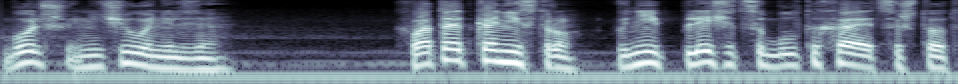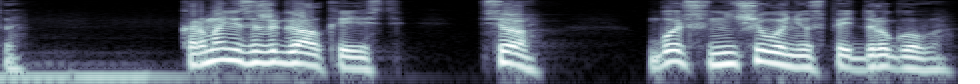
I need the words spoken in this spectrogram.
Больше ничего нельзя. Хватает канистру, в ней плещется, бултыхается что-то. В кармане зажигалка есть. Все, больше ничего не успеть другого.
